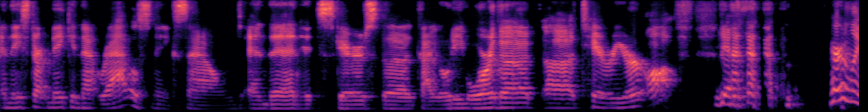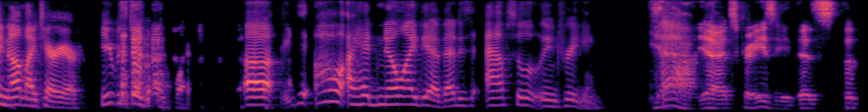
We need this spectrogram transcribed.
and they start making that rattlesnake sound. And then it scares the coyote or the uh, terrier off. Yes. Apparently not my terrier. He was still going for it. Uh, oh, I had no idea. That is absolutely intriguing. Yeah, yeah, it's crazy. That's the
